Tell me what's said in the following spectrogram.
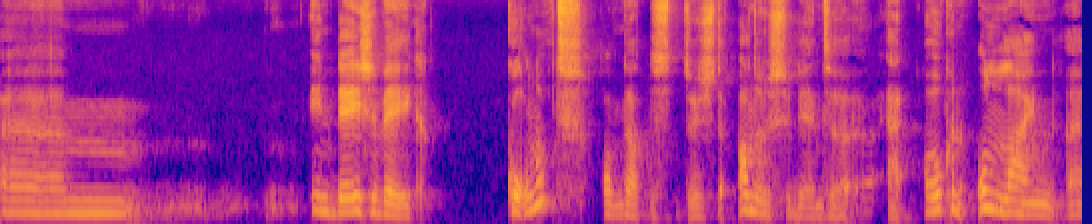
Um, in deze week kon het, omdat dus, dus de andere studenten ook een online uh,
